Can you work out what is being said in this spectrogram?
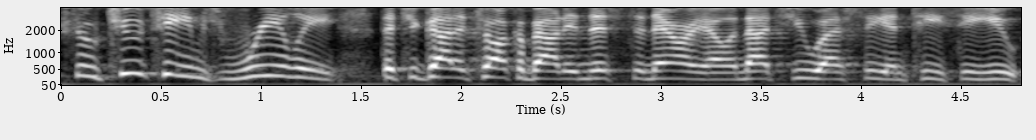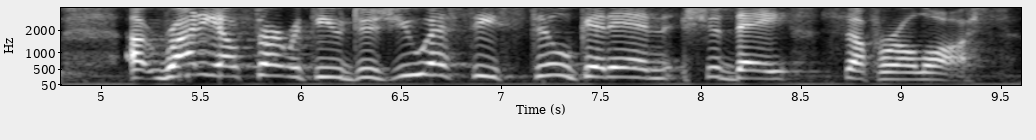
So, two teams really that you got to talk about in this scenario, and that's USC and TCU. Uh, Roddy, I'll start with you. Does USC still get in should they suffer a loss?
